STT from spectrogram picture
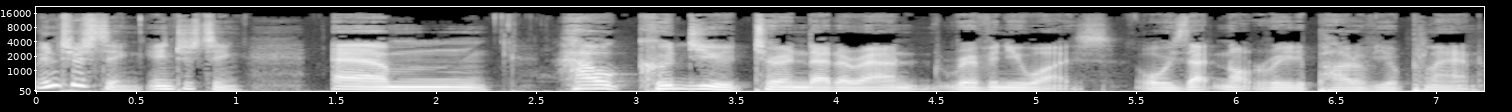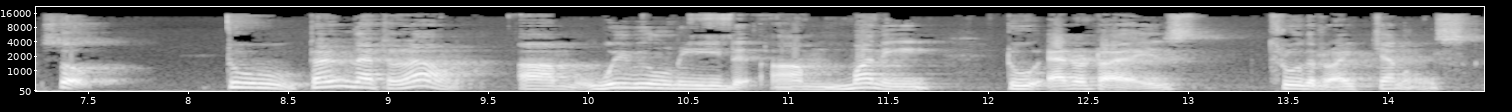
Interesting. Interesting. Um, how could you turn that around revenue wise, or is that not really part of your plan? So, to turn that around, um, we will need um, money to advertise through the right channels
